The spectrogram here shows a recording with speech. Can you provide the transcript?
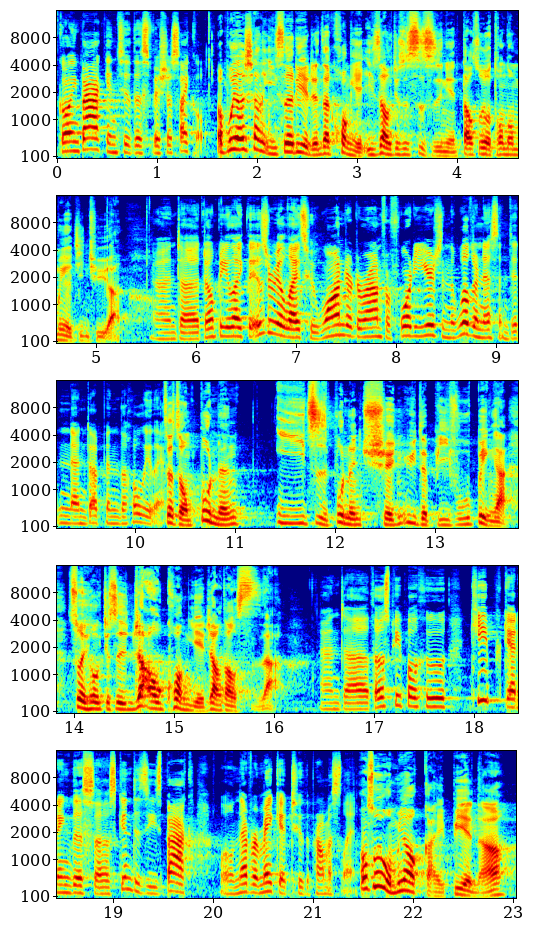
going back into this vicious cycle. 啊，不要像以色列人在旷野一绕就是四十年，到最后通通没有进去啊。 And uh, don't be like the Israelites who wandered around for 40 years in the wilderness and didn't end up in the Holy Land. 这种不能医治、不能痊愈的皮肤病啊，最后就是绕旷野绕到死啊。 And uh, those people who keep getting this uh, skin disease back will never make it to the promised land. 啊，所以我们要改变啊，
